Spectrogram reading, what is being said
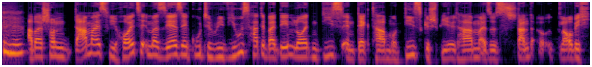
Mhm. Aber schon damals wie heute immer sehr, sehr gute Reviews hatte bei den Leuten, die es entdeckt haben und die es gespielt haben. Also es stand, glaube ich,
